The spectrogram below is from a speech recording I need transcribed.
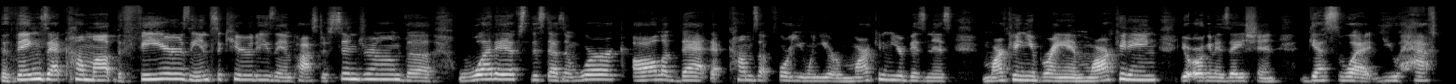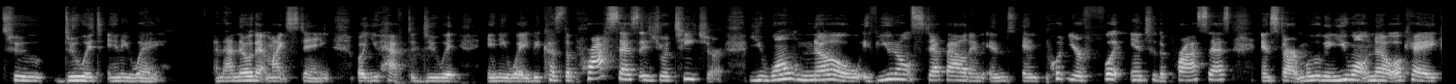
the things that come up, the fears, the insecurities, the imposter syndrome, the what ifs, this doesn't work, all of that that comes up for you when you're marketing your business, marketing your brand, marketing your organization. Guess what? You have to do it anyway. And I know that might sting, but you have to do it anyway because the process is your teacher. You won't know if you don't step out and, and, and put your foot into the process and start moving. You won't know, okay,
